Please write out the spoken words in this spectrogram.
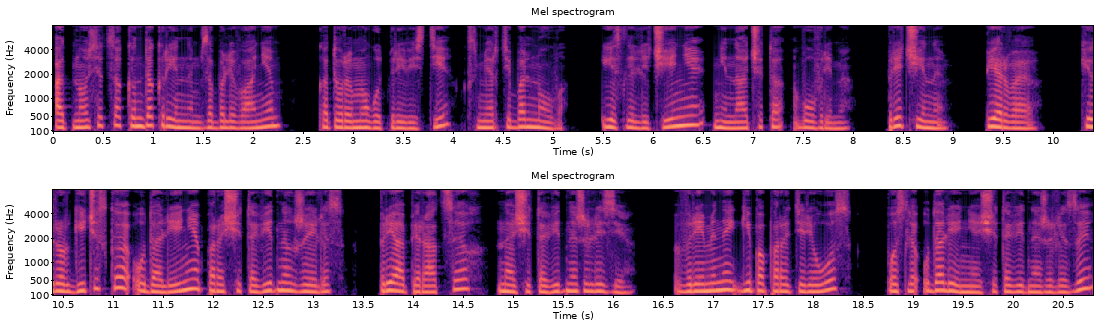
относится к эндокринным заболеваниям, которые могут привести к смерти больного, если лечение не начато вовремя. Причины. Первое. Хирургическое удаление паращитовидных желез при операциях на щитовидной железе. Временный гипопаратиреоз после удаления щитовидной железы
